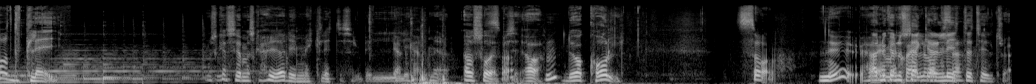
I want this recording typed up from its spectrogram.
Podplay. Nu ska jag se om jag ska höja din mick lite så det blir Jag lite kan. mer. Ja, så är Så. precis. Ja, Mm. Du har koll. Så, nu hör Ja, jag du kan du sänka den lite till tror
